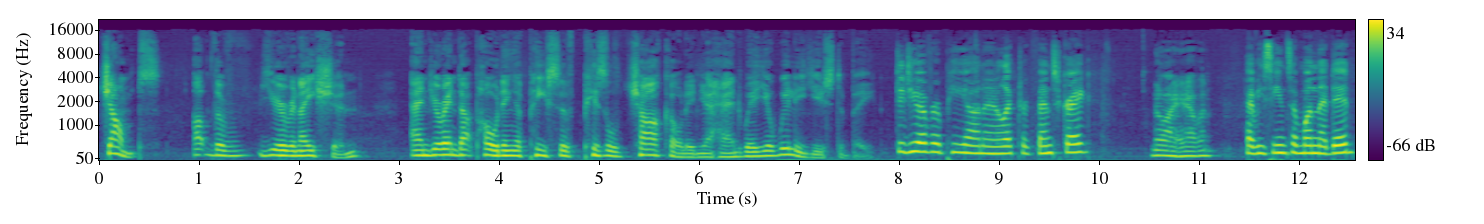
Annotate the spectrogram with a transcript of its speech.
jumps up the urination, and you end up holding a piece of pizzled charcoal in your hand where your willy used to be. Did you ever pee on an electric fence, Greg? No, I haven't. Have you seen someone that did?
